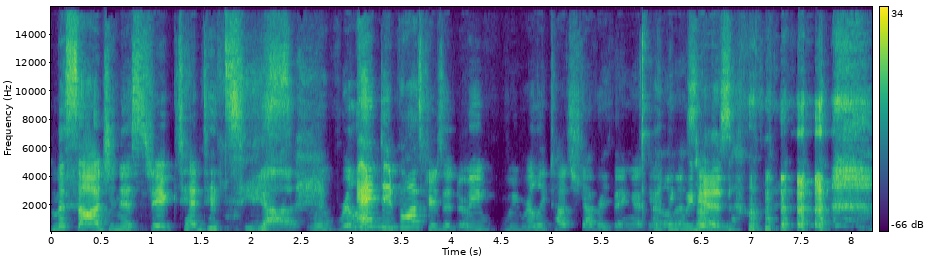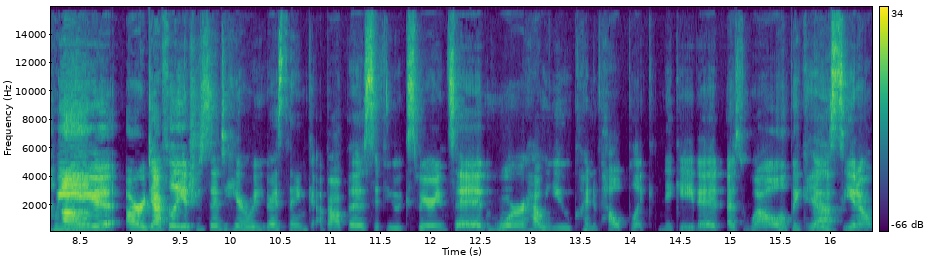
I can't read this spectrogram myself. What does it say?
misogynistic tendencies. yeah we really And imposter syndrome. we we really touched everything i feel in think we did. We Um, are definitely interested to hear what you guys think about this, if you experience it, Mhm. or how you kind of help like negate it as well, because Yeah. you know,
